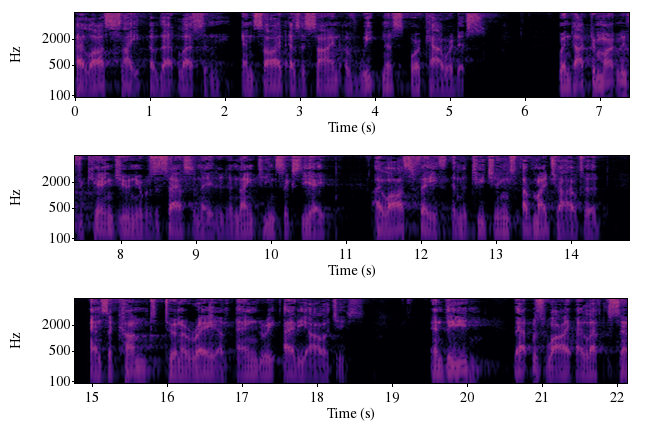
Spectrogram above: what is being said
I lost sight of that lesson and saw it as a sign of weakness or cowardice. When Dr. Martin Luther King Jr. was assassinated in 1968, I lost faith in the teachings of my childhood and succumbed to an array of angry ideologies. Indeed, that was why I left the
